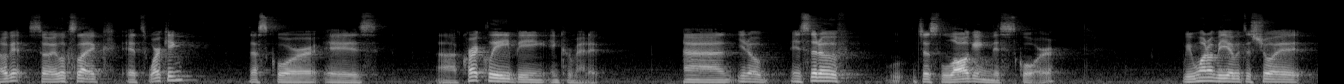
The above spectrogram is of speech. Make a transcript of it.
Okay, so it looks like it's working. The score is uh, correctly being incremented. And you know, instead of just logging this score, we want to be able to show it,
